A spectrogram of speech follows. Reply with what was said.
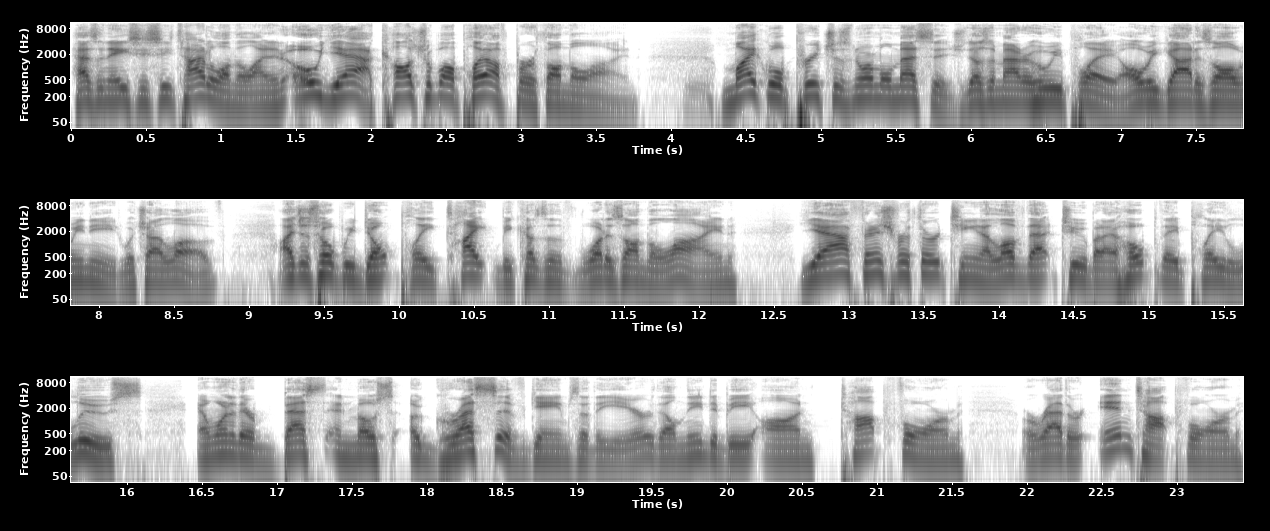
has an ACC title on the line. And oh, yeah, college football playoff berth on the line. Mike will preach his normal message. Doesn't matter who we play. All we got is all we need, which I love. I just hope we don't play tight because of what is on the line. Yeah, finish for 13. I love that too, but I hope they play loose and one of their best and most aggressive games of the year. They'll need to be on top form, or rather in top form,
